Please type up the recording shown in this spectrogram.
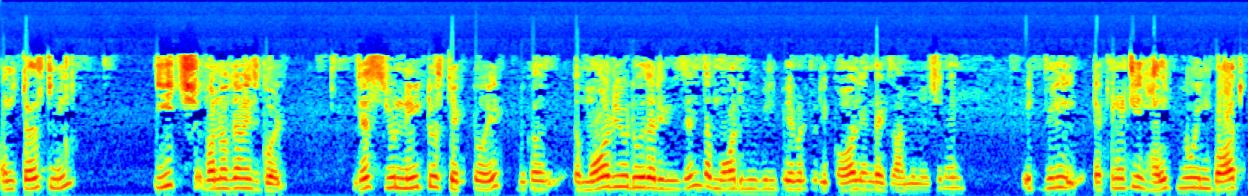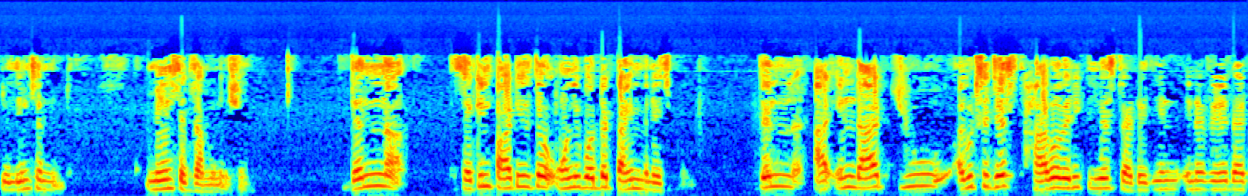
And trust me each one of them is good. Just you need to stick to it because the more you do the revision the more you will be able to recall in the examination and it will definitely help you in both prelims and mains examination. Then uh, second part is the only about the time management. Then uh, in that you i would suggest have a very clear strategy in, in a way that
